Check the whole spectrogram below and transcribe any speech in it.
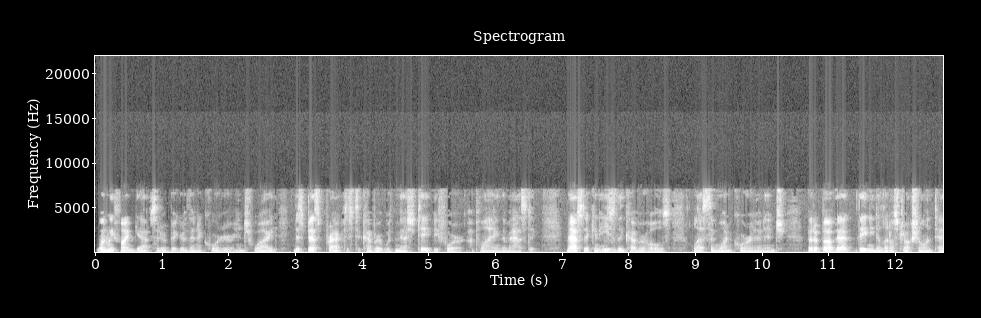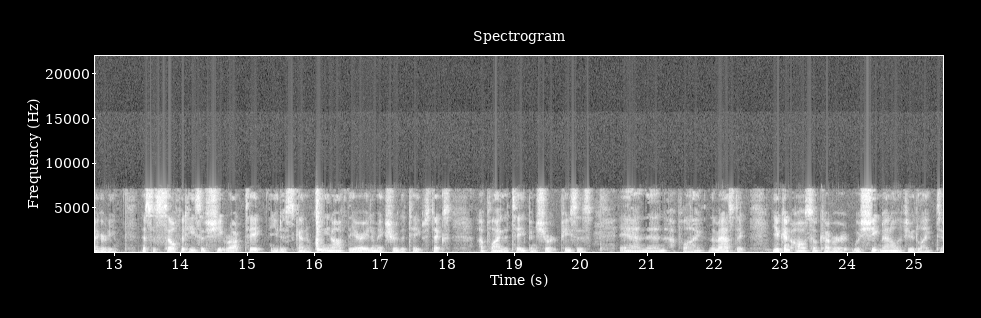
When we find gaps that are bigger than a quarter inch wide, it is best practice to cover it with mesh tape before applying the mastic. Mastic can easily cover holes less than one quarter of an inch, but above that they need a little structural integrity. This is self-adhesive sheetrock tape. You just kind of clean off the area to make sure the tape sticks, apply the tape in short pieces, and then apply the mastic. You can also cover it with sheet metal if you'd like to.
